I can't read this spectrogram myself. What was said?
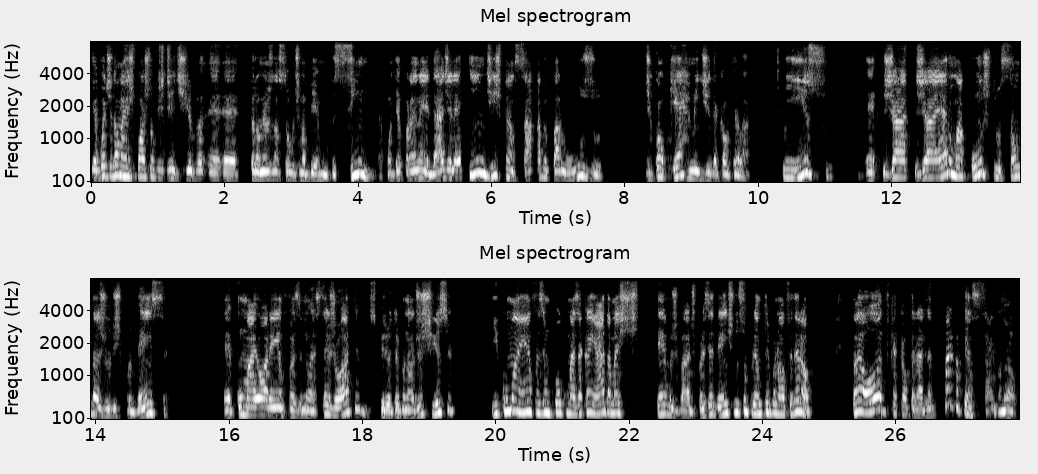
Eu vou te dar uma resposta objetiva, é, é, pelo menos na sua última pergunta. Sim, a contemporaneidade é indispensável para o uso de qualquer medida cautelar. E isso é, já, já era uma construção da jurisprudência é, com maior ênfase no STJ, Superior Tribunal de Justiça, e com uma ênfase um pouco mais acanhada, mas temos vários precedentes no Supremo Tribunal Federal. Então é óbvio que a cautelaridade. Para para pensar, Emanuel.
